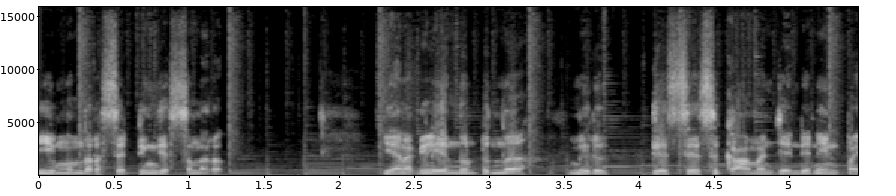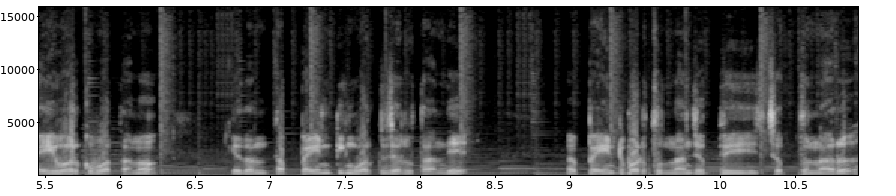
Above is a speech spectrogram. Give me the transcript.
ఈ ముందర సెట్టింగ్ చేస్తున్నారు. వెనకలు ఏంది ఉంటుందో మీరు గెస్ చేసి కామెంట్ చేయండి. నేను పై వరకు పోతాను. ఇదంతా పెయింటింగ్ వర్క్ జరుగుతుంది. పెయింట్ పడుతుందని చెప్పి చెప్తున్నారు.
